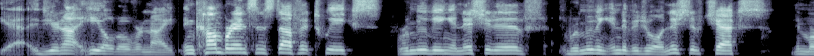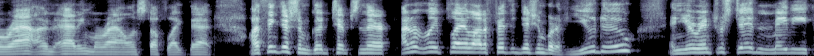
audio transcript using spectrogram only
Yeah, you're not healed overnight. Encumbrance and stuff, it tweaks, removing initiative, removing individual initiative checks, and morale and adding morale and stuff like that. I think there's some good tips in there. I don't really play a lot of fifth edition, but if you do and you're interested in maybe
